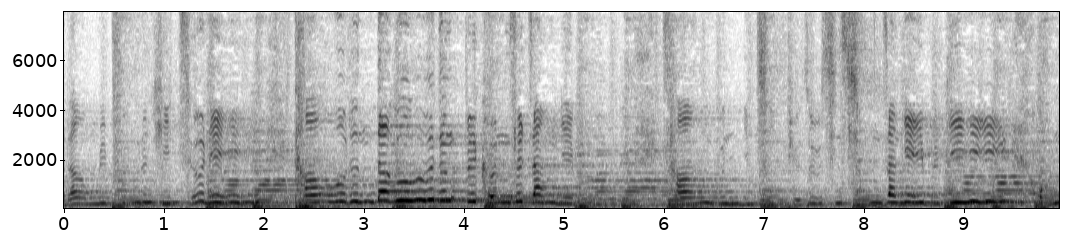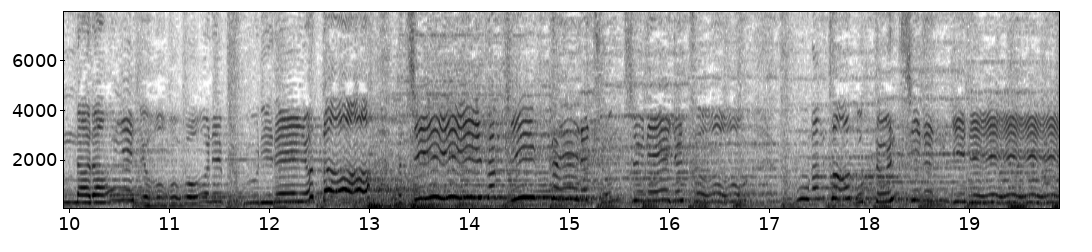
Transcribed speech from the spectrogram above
바람이 부는 희천에 타오른다 우등불 건설장의 불. 장군님 지펴주신 심장의 불길 온 나라의 영원의 불이 되었다. 지장 기끌려 청춘의 열정 부강저곡 떨치는 길에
